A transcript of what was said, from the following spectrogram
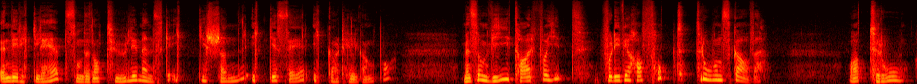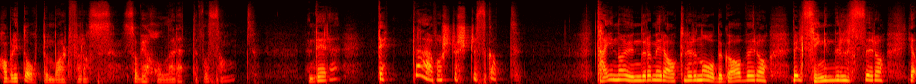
En virkelighet som det naturlige mennesket ikke skjønner, ikke ser, ikke har tilgang på. Men som vi tar for gitt fordi vi har fått troens gave. Og at tro har blitt åpenbart for oss, så vi holder dette for sant. Men dere, dette er vår største skatt. Tegn og under og mirakler og nådegaver og velsignelser. Og, ja,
